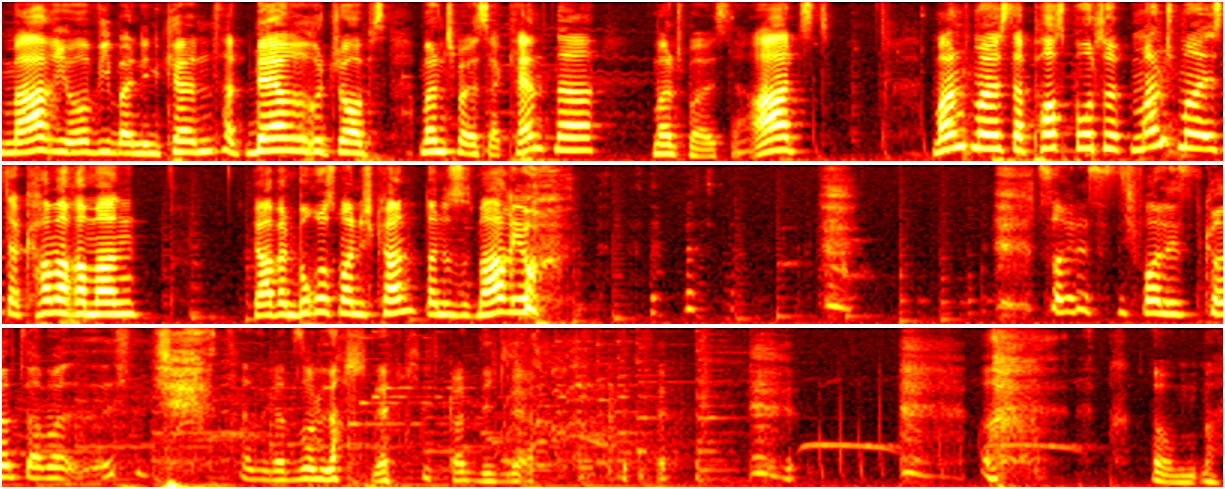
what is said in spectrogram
Mario, wie man ihn kennt, hat mehrere Jobs. Manchmal ist er Klempner, manchmal ist er Arzt, manchmal ist er Postbote, manchmal ist er Kameramann. Ja, wenn Boris mal nicht kann, dann ist es Mario. Sorry, dass ich es nicht vorlesen konnte, aber ich, ich, hatte gerade so lachen, ich konnte nicht mehr. Oh Mann.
